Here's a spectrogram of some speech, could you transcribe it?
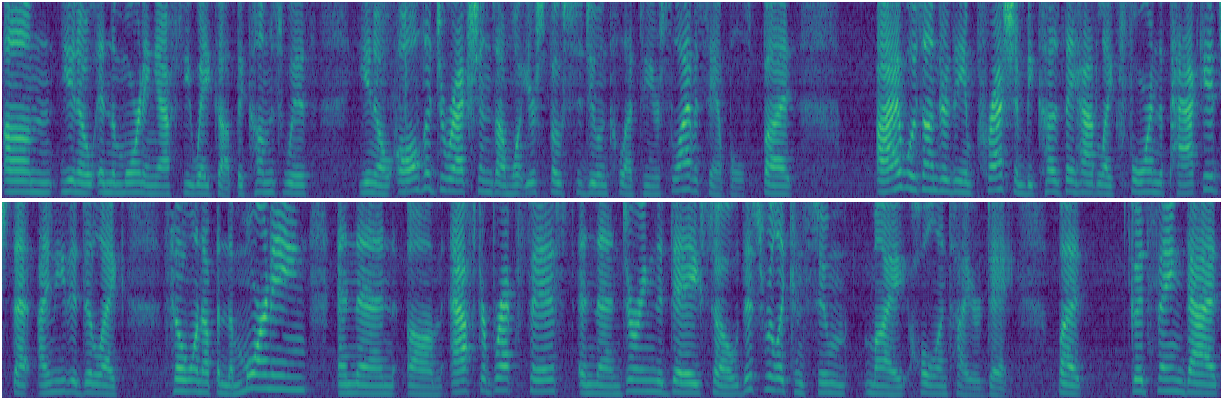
um, you know, in the morning after you wake up. It comes with, you know, all the directions on what you're supposed to do in collecting your saliva samples, but I was under the impression because they had like four in the package that I needed to like fill one up in the morning and then um, after breakfast and then during the day. So this really consumed my whole entire day. But good thing that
